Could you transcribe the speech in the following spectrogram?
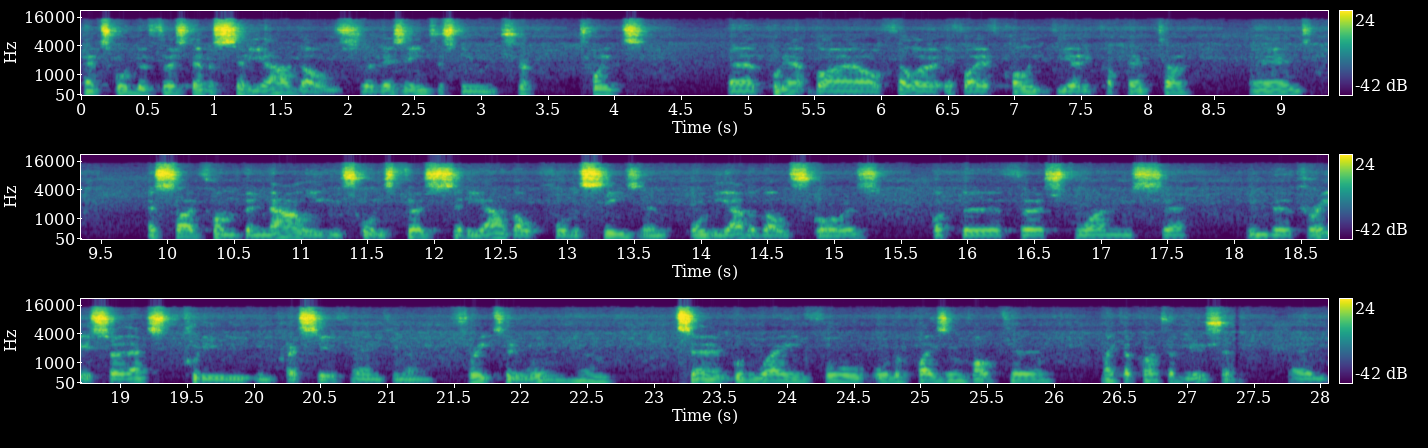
had scored the first ever Serie A goals. So there's an interesting tweet uh, put out by our fellow FIF colleague Vieri Capetta. And aside from Benali, who scored his first Serie A goal for the season, all the other goal scorers got the first ones uh, in their career. So that's pretty impressive. And, you know, 3 2 win. Um, it's a good way for all the players involved to make a contribution. And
